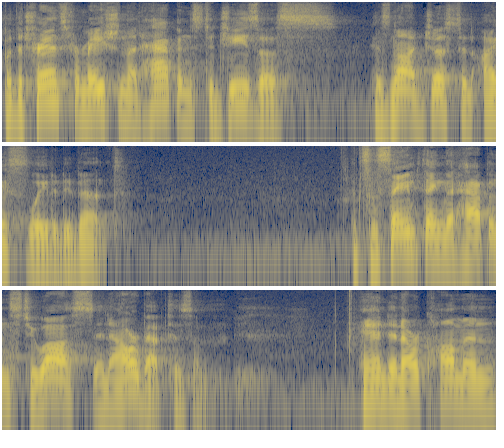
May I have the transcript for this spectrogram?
But the transformation that happens to Jesus is not just an isolated event. It's the same thing that happens to us in our baptism and in our common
